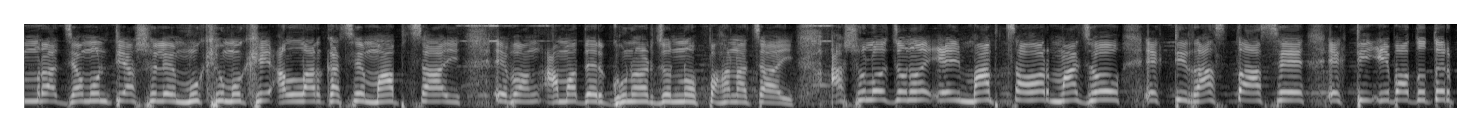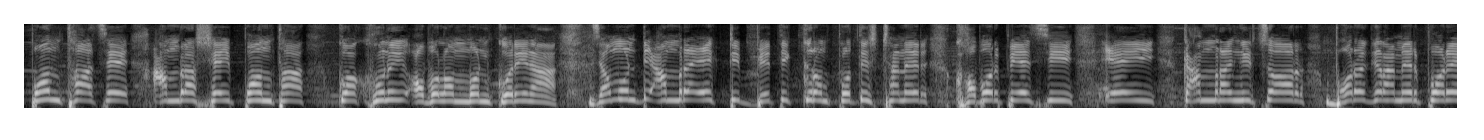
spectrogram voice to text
আমরা যেমনটি আসলে মুখে মুখে আল্লাহর কাছে মাপ চাই এবং আমাদের গুনার জন্য পাহানা চাই আসলে যেন এই মাপ চাওয়ার মাঝেও একটি রাস্তা আছে, একটি ইবাদতের পন্থা আছে, আমরা সেই পন্থা কখনোই অবলম্বন করি না। যেমনটি আমরা একটি ব্যতিক্রম প্রতিষ্ঠানের খবর পেয়েছি, এই কামরাঙ্গীরচর বড় গ্রামের পরে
